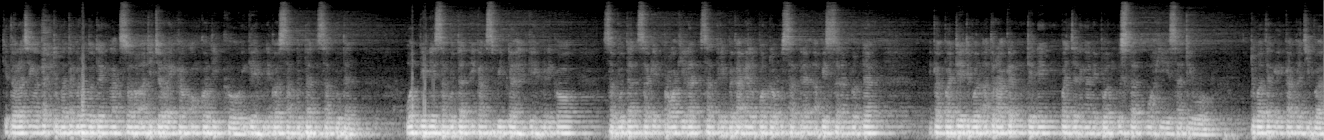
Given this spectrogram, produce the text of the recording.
Kita lajengaken dumateng runtuting laksana adicara ingkang angka 3 inggih menika sambutan-sambutan. Wondene sambutan ingkang sepindah inggih menika sambutan saking perwakilan santri PKL Pondok Pesantren Apis Saran Gondang ingkang badhe dipun aturaken dening panjenenganipun Ustadz Muhyi Sadewo dumateng ingkang kajibah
